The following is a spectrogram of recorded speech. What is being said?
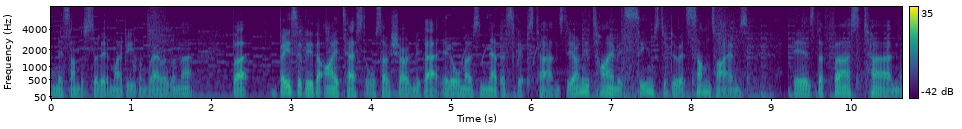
misunderstood it, it might be even rarer than that. But basically, the eye test also showed me that it almost never skips turns. The only time it seems to do it sometimes is the first turn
